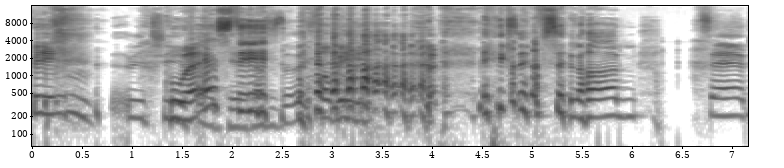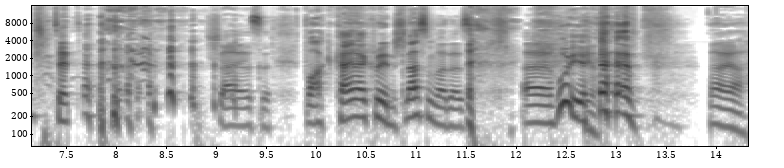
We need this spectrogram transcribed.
Wie cheap. QRST, Okay, das ist- UVW, X, Y, Z. Z. Scheiße. Boah, keiner cringe. Lassen wir das. Äh, hui. naja.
